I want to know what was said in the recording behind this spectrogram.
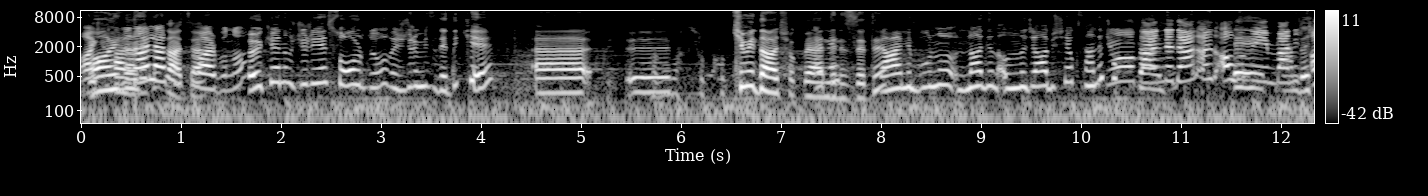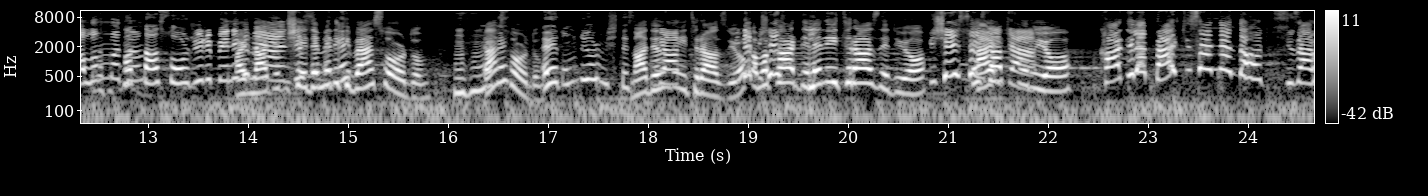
Aynen. Ayşegül'ün ne alakası zaten. var bunun? Öykü Hanım jüriye sordu ve jürimiz dedi ki eee, eee, Kimi daha çok beğendiniz dedi. yani bunu Nadia'nın alınacağı bir şey yok. Sen de çok Yo güzel. ben neden Ay, alınmayayım ben hiç alınmadım. Hatta sor. Jüri beni Hayır de Nadia beğendi. bir şey demedi ki ben sordum. Hı hı. Ben sordum. Evet onu diyorum işte. Nadia'nın Ya, da itirazı yok bir ama şey- Kardelen itiraz ediyor. Bir şey Hesap söyleyeceğim. soruyor. Kardelen belki senden daha güzel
